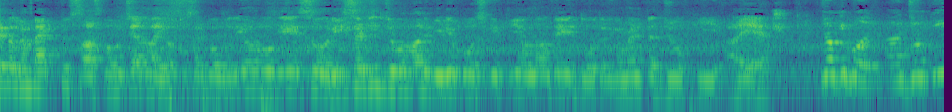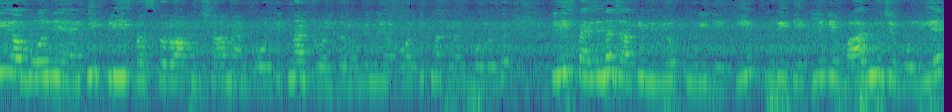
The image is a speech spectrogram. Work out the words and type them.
guys welcome back to Saas Bahu channel I ਹੋਪ ਤੁਸੀਂ ਸਾਰੇ ਬਹੁਤ ਵਧੀਆ ਹੋਵੋਗੇ ਸੋ ਰੀਸੈਂਟਲੀ ਜੋ ਮੰਮਾ ਨੇ ਵੀਡੀਓ ਪੋਸਟ ਕੀਤੀ ਹੈ ਉਹਨਾਂ ਤੇ ਦੋ ਤਿੰਨ ਕਮੈਂਟ ਜੋ ਕਿ ਆਏ ਹੈ जो कि बोल जो कि बोल रहे हैं कि प्लीज बस करो आप निशा मैम को और कितना ट्रोल करोगे मैं और कितना गलत बोलोगे प्लीज पहले ना जाके वीडियो पूरी देखिए पूरी देखने के बाद मुझे बोलिए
